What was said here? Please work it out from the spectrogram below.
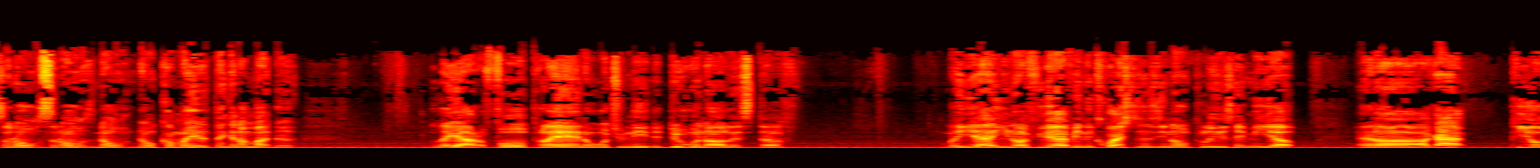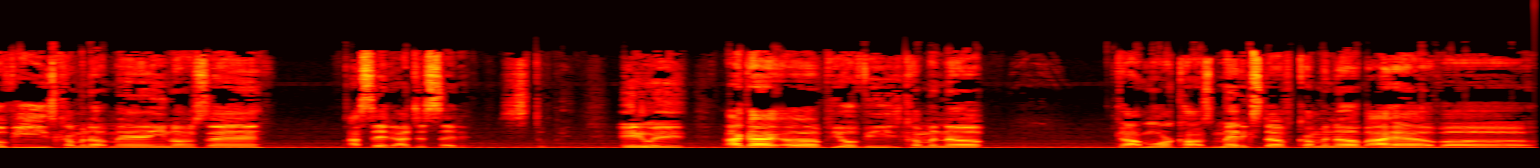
So don't so don't don't don't come on here thinking I'm about to lay out a full plan of what you need to do and all this stuff. But yeah, you know, if you have any questions, you know, please hit me up. And uh I got POVs coming up, man. You know what I'm saying? I said it. I just said it. Stupid. Anyway, I got uh POVs coming up. Got more cosmetic stuff coming up. I have uh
